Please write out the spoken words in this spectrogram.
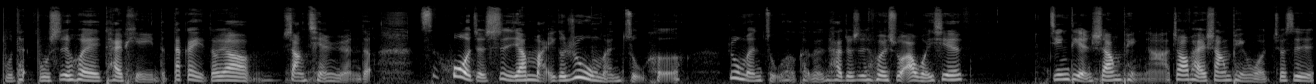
不太不是会太便宜的，大概也都要上千元的。或者是要买一个入门组合，入门组合可能他就是会说啊，我一些经典商品啊，招牌商品，我就是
